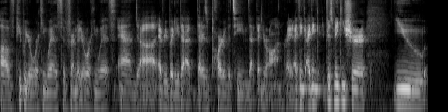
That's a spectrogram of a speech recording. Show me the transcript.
of people you're working with, the firm that you're working with, and uh, everybody that that is a part of the team that that you're on. Right. I think I think just making sure you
